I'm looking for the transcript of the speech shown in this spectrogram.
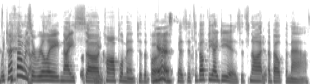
which I thought was Yeah. a really nice uh, compliment to the book Yes. because it's about the ideas. It's not Yeah. about the math.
